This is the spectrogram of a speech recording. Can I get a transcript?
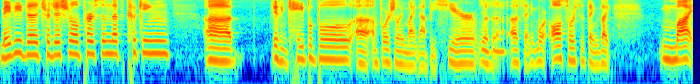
maybe the traditional person that's cooking uh, isn't capable. Uh, unfortunately, might not be here with us anymore. All sorts of things like my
